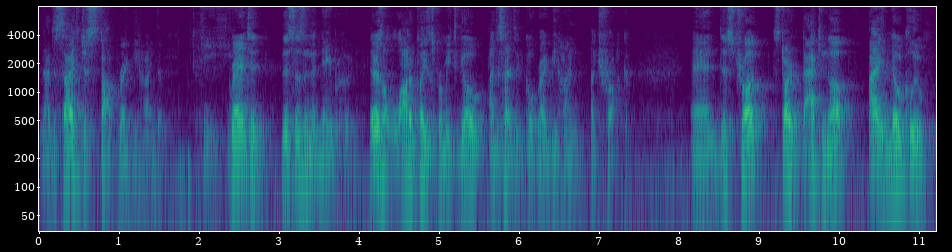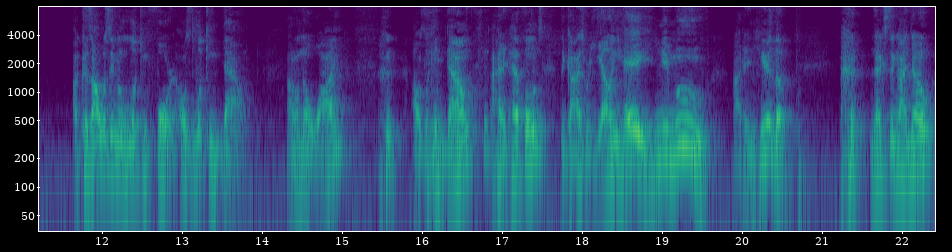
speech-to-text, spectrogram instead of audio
and I decided to just stop right behind him. Granted, this isn't a neighborhood. There's a lot of places for me to go. I decided to go right behind a truck, and this truck started backing up. I had no clue uh, because I wasn't even looking forward. I was looking down. I don't know why. I was looking down. I had headphones. The guys were yelling, "Hey, you need to move!" I didn't hear them. Next thing I know,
